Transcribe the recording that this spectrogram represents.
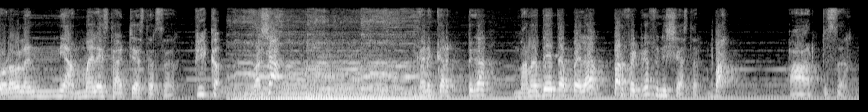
గొడవలన్నీ అమ్మాయిలే స్టార్ట్ చేస్తారు సార్. వర్ష కానీ కరెక్ట్గా మనదే తప్పేలా పర్ఫెక్ట్గా ఫినిష్ చేస్తారు. బా! Art sir.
